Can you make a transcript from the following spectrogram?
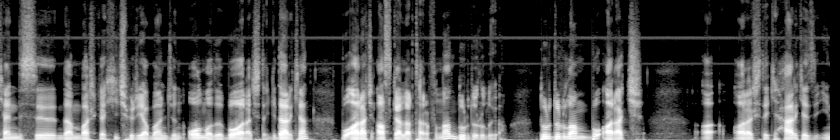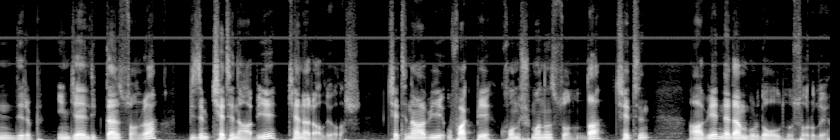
kendisinden başka hiçbir yabancının olmadığı bu araçta giderken bu araç askerler tarafından durduruluyor. Durdurulan bu araç araçtaki herkesi indirip inceledikten sonra bizim Çetin abiyi kenara alıyorlar. Çetin abiyi ufak bir konuşmanın sonunda Çetin abiye neden burada olduğu soruluyor.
